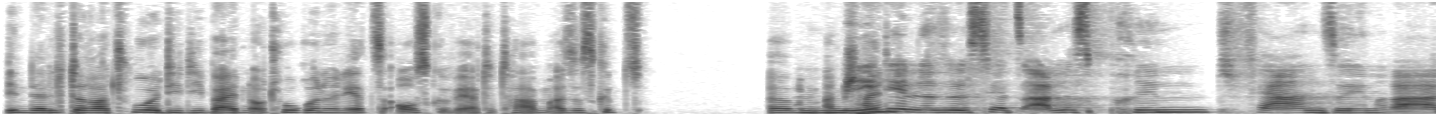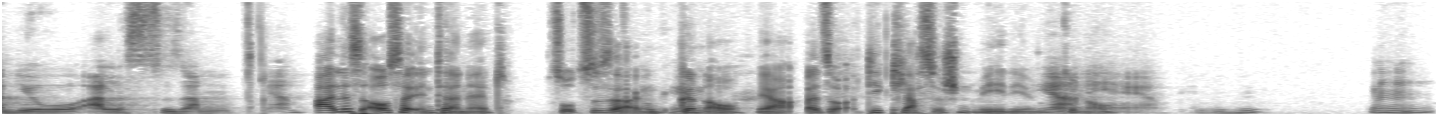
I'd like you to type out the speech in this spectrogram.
in der Literatur, die die beiden Autorinnen jetzt ausgewertet haben. Also es gibt ähm, Medien, also ist jetzt alles Print, Fernsehen, Radio, alles zusammen, ja? alles außer Internet, sozusagen. Okay. Genau, ja. Also die klassischen Medien, Ja, genau. ja, ja. Okay. Mhm.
